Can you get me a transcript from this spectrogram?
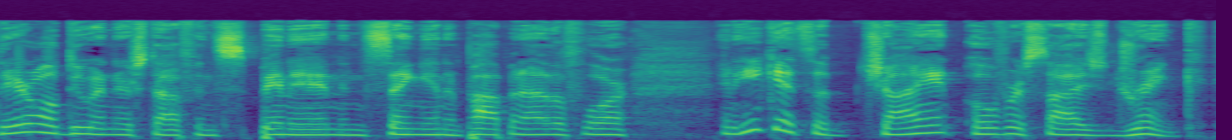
they're all doing their stuff and spinning and singing and popping out of the floor. And he gets a giant oversized drink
